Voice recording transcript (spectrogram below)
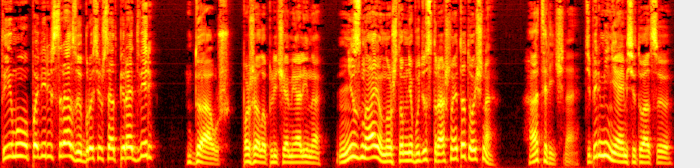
Ты ему поверишь сразу и бросишься отпирать дверь? Да уж, пожала плечами Алина. Не знаю, но что мне будет страшно, это точно. Отлично. Теперь меняем ситуацию.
